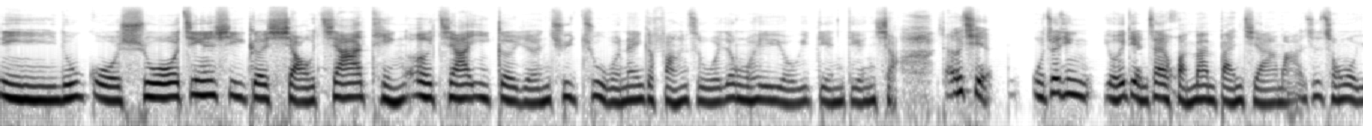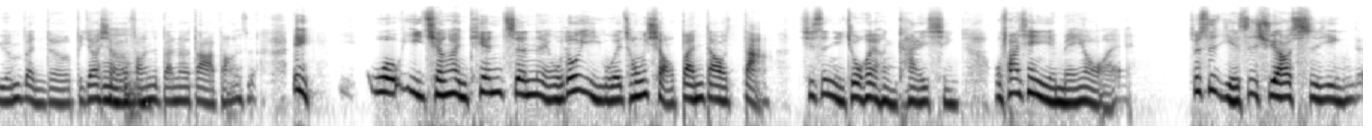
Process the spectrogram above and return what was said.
你如果说今天是一个小家庭，二加一个人去住我那个房子，我认为会有一点点小。而且我最近有一点在缓慢搬家嘛，是从我原本的比较小的房子搬到大房子。哎，我以前很天真哎，我都以为从小搬到大，其实你就会很开心。我发现也没有哎，就是也是需要适应的。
